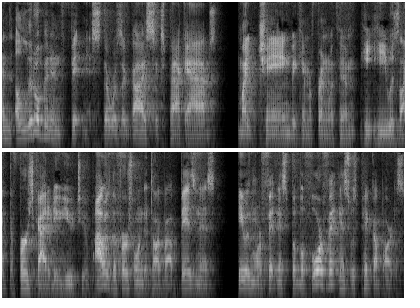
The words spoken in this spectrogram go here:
and a little bit in fitness. There was a guy, Six Pack Abs, Mike Chang became a friend with him. He he was like the first guy to do YouTube. I was the first one to talk about business. He was more fitness, but before fitness was pickup artists.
